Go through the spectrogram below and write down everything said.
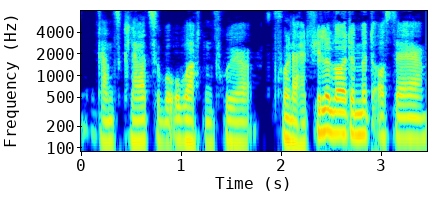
ist ganz klar zu beobachten. Früher fuhren da halt viele Leute mit aus der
